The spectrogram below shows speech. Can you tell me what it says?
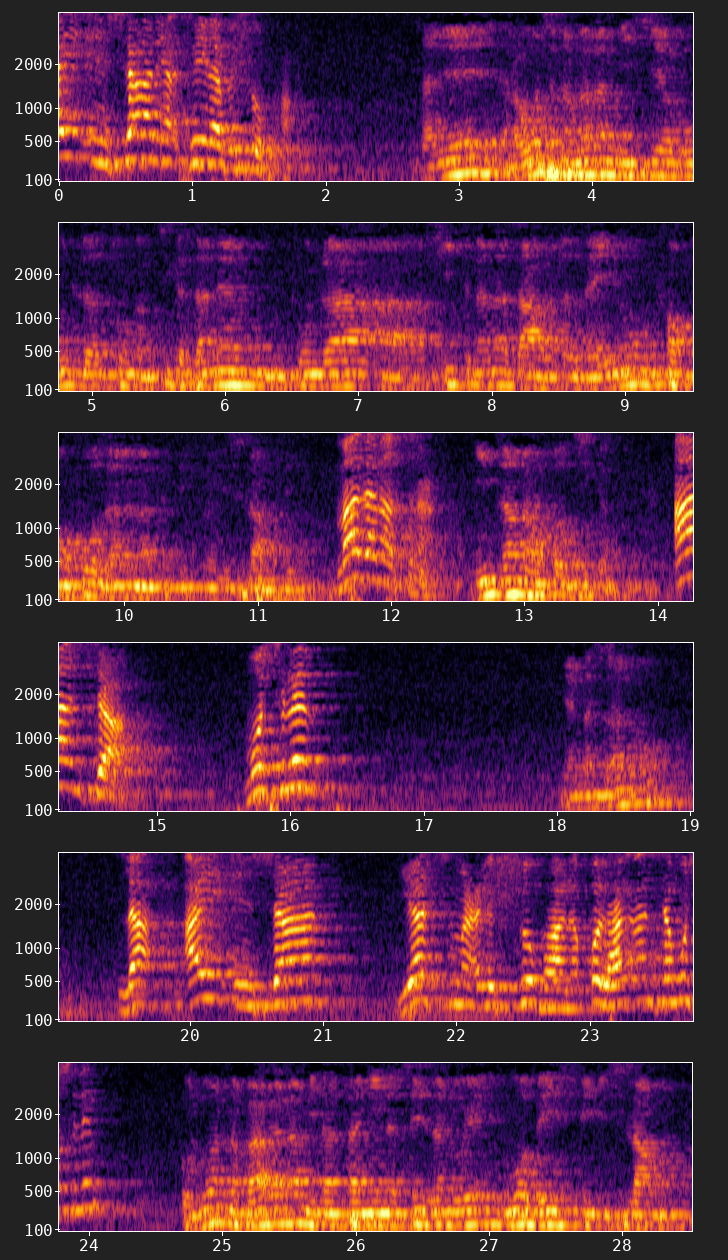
أي إنسان يأتينا بشبهة. ماذا نصنع؟ أنت مسلم؟ لا. أي إنسان يسمع للشبهة نقول هل أنت مسلم؟ كلنا نبارنا من أن سيزنوي هو بيس بالإسلام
